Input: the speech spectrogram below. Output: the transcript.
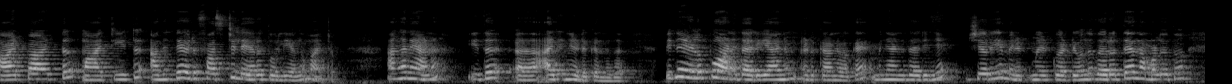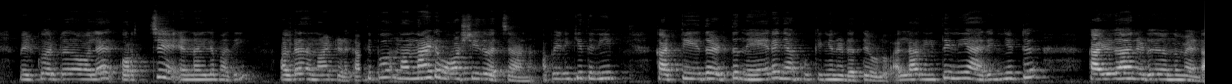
ഹാർഡ് പാർട്ട് മാറ്റിയിട്ട് അതിന്റെ ഒരു ഫസ്റ്റ് ലെയർ തൊലി അങ്ങ് മാറ്റും. അങ്ങനെയാണ് ഇത് അരിഞ്ഞെടുക്കുന്നത്. പിന്നെ എളുപ്പമാണ് ഇത് അരിയാനും എടുക്കാനും ഒക്കെ. അപ്പം ഞാനിത് അരിഞ്ഞ് ചെറിയ മെഴു മെഴുക്ക് വരട്ടി ഒന്ന് വെറുതെ നമ്മളിത് മെഴുക്ക് വരട്ടുന്ന പോലെ കുറച്ച് എണ്ണയിൽ മതി. വളരെ നന്നായിട്ട് എടുക്കാം. ഇതിപ്പോൾ നന്നായിട്ട് വാഷ് ചെയ്ത് വെച്ചാണ്. അപ്പോൾ എനിക്കിതിനി കട്ട് ചെയ്തെടുത്ത് നേരെ ഞാൻ കുക്കിങ്ങിന് ഇടത്തേ ഉള്ളൂ. അല്ലാതെ ഇത് ഇനി അരിഞ്ഞിട്ട് കഴുകാനിടുകയൊന്നും വേണ്ട.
